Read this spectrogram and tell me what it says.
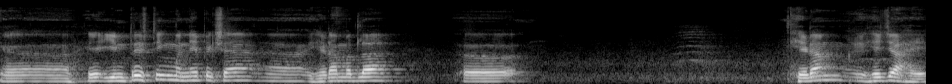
हे इंटरेस्टिंग म्हणण्यापेक्षा हेडामधला हेडाम हे जे आहे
